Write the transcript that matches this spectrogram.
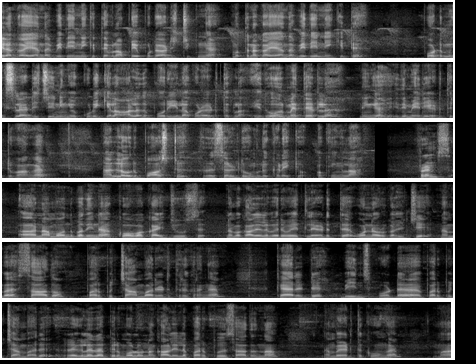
இளங்காயாக இருந்தால் விதையை நீக்க தேவையில்ல அப்படியே போட்டு அடிச்சுக்குங்க. முத்தனை காயாக இருந்தால் விதையை நீக்கிட்டு போட்டு மிக்சியில் அடித்து நீங்கள் குடிக்கலாம். அல்லது பொரியலாக கூட எடுத்துக்கலாம். ஏதோ ஒரு மெத்தடில் நீங்கள் இதுமாரி எடுத்துகிட்டு வாங்க. நல்ல ஒரு பாசிட்டிவ் ரிசல்ட்டும் உங்களுக்கு கிடைக்கும். ஓகேங்களா ஃப்ரெண்ட்ஸ் நம்ம வந்து பார்த்திங்கன்னா கோவக்காய் ஜூஸ் நம்ம காலையில் வெறும் வயிற்றில் எடுத்து ஒன் ஹவர் கழித்து நம்ம சாதம் பருப்பு சாம்பார் எடுத்துருக்குறேங்க. கேரட்டு பீன்ஸ் போட்ட பருப்பு சாம்பார். ரெகுலராக பெரும்பாலும் நான் காலையில் பருப்பு சாதம் தான் நம்ம எடுத்துக்குவோங்க. ம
